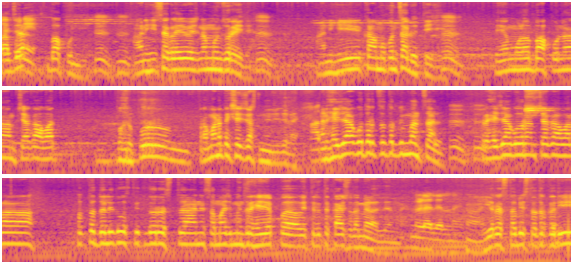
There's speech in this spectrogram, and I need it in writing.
बापूने? त्याच्या- बापूंनी. आणि ही सगळ्या योजना मंजूर आहेत त्या. आणि ही कामं पण चालू आहेत त्याची. त्यामुळं बापून आमच्या गावात भरपूर प्रमाणापेक्षा जास्त निधी दिलाय. आणि ह्याच्या अगोदरचं तर तुम्ही म्हणसाल हम्म. तर ह्याच्या अगोदर आमच्या गावाला फक्त दलित वस्तीतलं रस्तं आणि समाज मंदिर हे प- व्यतिरिक्त काय सुद्धा मिळालेलं नाही मिळालेलं नाही हा, हे रस्ता बिस्ता तर कधी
